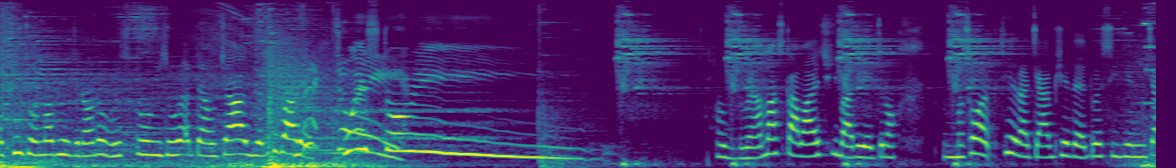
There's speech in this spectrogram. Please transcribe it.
အခုကျွန်တော်ပြင်ကျွန်တော်တို့ win story ဆိုတဲ့အတောင်ကြားရဖြစ်ပါလေ win story ဟုတ်တယ် Grandmaster မှာရှိပါသေးတယ်ကျွန်တော် မစောဖြစ်လာကြဖြစ်တဲ့အတွက်စီစဉ်ကြ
